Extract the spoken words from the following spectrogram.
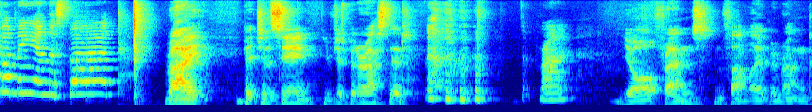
but me on the spot. Right, picture the scene. You've just been arrested. Right. Your friends and family have been rang.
